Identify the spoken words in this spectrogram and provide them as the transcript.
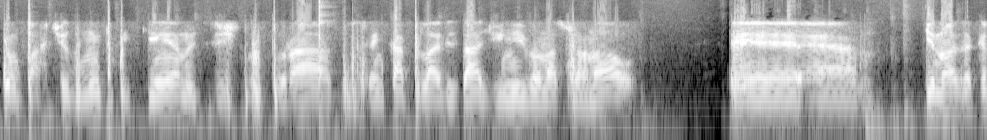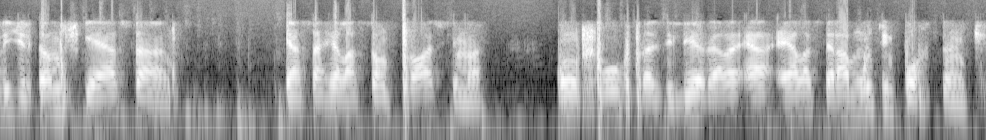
ter um partido muito pequeno, desestruturado, sem capilaridade em nível nacional, é, que nós acreditamos que essa, que essa relação próxima com o povo brasileiro, ela, ela será muito importante.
